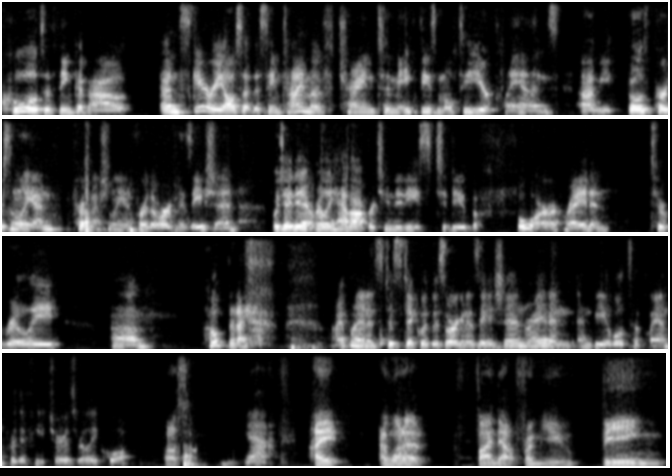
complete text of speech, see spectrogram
cool to think about and scary also at the same time of trying to make these multi-year plans um, both personally and professionally and for the organization which i didn't really have opportunities to do before right? And to really um, hope that i my plan is to stick with this organization right? And and be able to plan for the future is really cool. Awesome. Yeah. I i want to find out from you being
